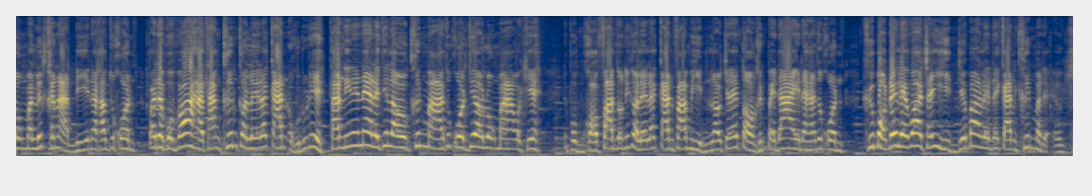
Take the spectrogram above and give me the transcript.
ลงมาลึกขนาดนี้นะครับทุกคนไปแต่ผมว่าหาทางขึ้นก่อนเลยละกันโอ้โหดูดิทางนี้แน่ๆเลยที่เราขึ้นมาทุกคนที่เราลงมาโอเค ผมขอฟาร์มตรงนี้ก่อนเลยและกันฟาร์มหินเราจะได้ต่อขึ้นไปได้นะฮะทุกคน คือบอกได้เลยว่าใช้หินเยอะมากเลยในการขึ้นมาเนี่ยโอเค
